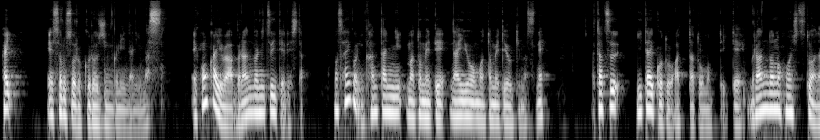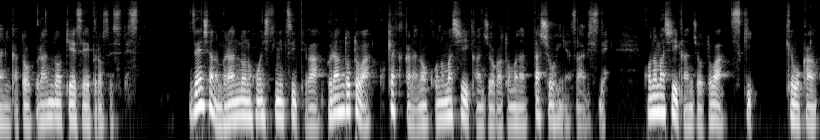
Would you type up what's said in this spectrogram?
はい。えそろそろクロージングになります。え今回はブランドについてでした。まあ最後に簡単にまとめて、内容をまとめておきますね。二つ言いたいことはあったと思っていて、ブランドの本質とは何かとブランド形成プロセスです。前者のブランドの本質については、ブランドとは顧客からの好ましい感情が伴った商品やサービスで、好ましい感情とは好き、共感、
